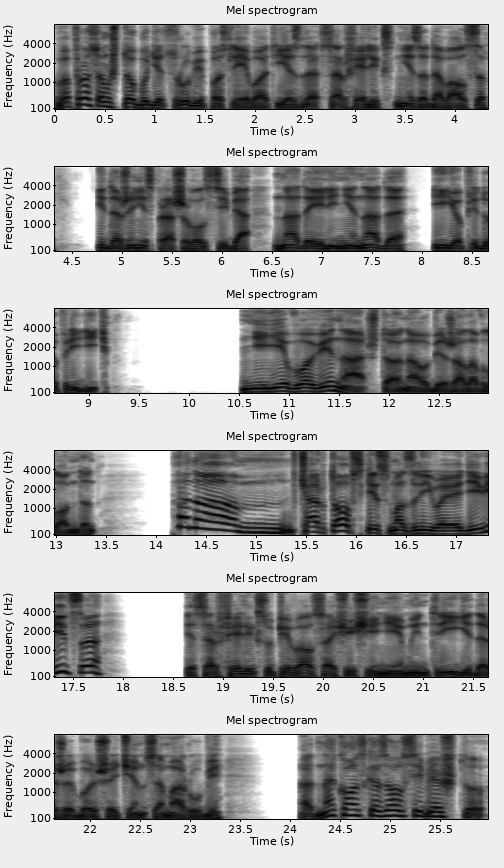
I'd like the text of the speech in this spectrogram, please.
Вопросом, что будет с Руби после его отъезда, сэр Феликс не задавался и даже не спрашивал себя, надо или не надо ее предупредить. Не его вина, что она убежала в Лондон. Она чертовски смазливая девица, и сэр Феликс упивался ощущением интриги даже больше, чем сама Руби. Однако он сказал себе, что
